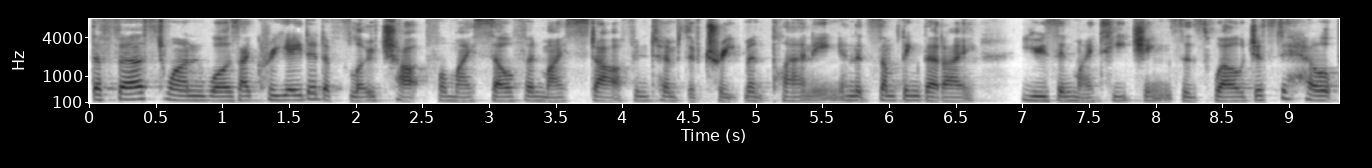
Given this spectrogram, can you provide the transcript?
The first one was I created a flow chart for myself and my staff in terms of treatment planning. And it's something that I use in my teachings as well, just to help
